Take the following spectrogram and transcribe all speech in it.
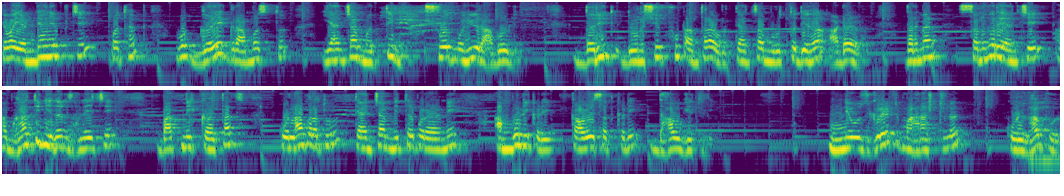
तेव्हा एनडीआरएफचे पथक व गळे ग्रामस्थ यांच्या मदतीने शोध मोहीम राबवली. दरीत दोनशे फूट अंतरावर त्यांचा मृतदेह आढळला. दरम्यान सनगर यांचे अपघाती निधन झाल्याचे बातमी कळताच कोल्हापुरातून त्यांच्या मित्रपरिवाराने आंबोलीकडे कावळेसादकडे धाव घेतली. News great Maharashtra Kolhapur.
